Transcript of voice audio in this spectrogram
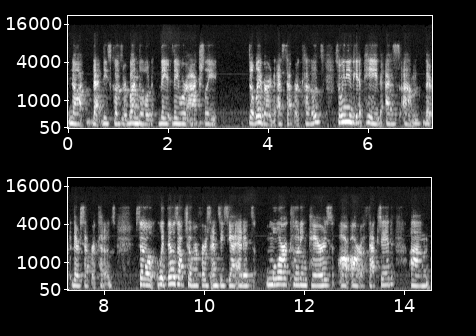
not that these codes were bundled. They, they were actually delivered as separate codes. So we need to get paid as um, their, their separate codes. So with those October 1st NCCI edits, more coding pairs are, are affected um,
